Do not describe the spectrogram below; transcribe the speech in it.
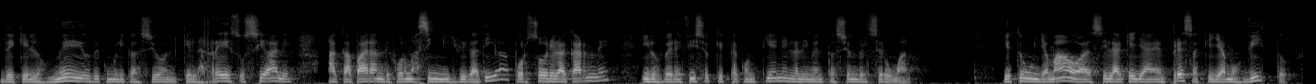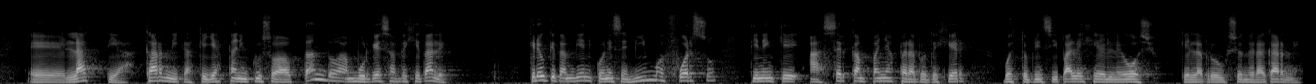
de que los medios de comunicación, que las redes sociales acaparan de forma significativa por sobre la carne y los beneficios que ésta contiene en la alimentación del ser humano. Y esto es un llamado a decirle a aquellas empresas que ya hemos visto, eh, lácteas, cárnicas, que ya están incluso adoptando hamburguesas vegetales. Creo que también con ese mismo esfuerzo tienen que hacer campañas para proteger vuestro principal eje del negocio, que es la producción de la carne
